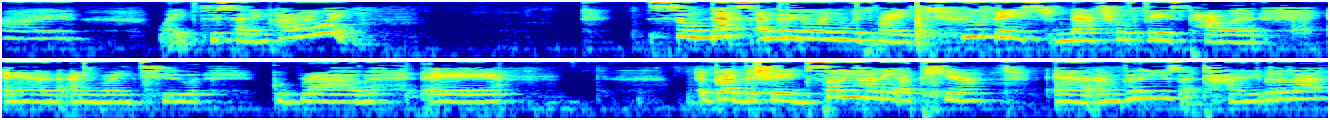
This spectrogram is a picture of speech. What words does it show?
I wipe the setting powder away. So next I'm gonna go in with my Too Faced Natural Face Palette, and I'm going to grab a grab the shade Sunny Honey up here and I'm gonna use a tiny bit of that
